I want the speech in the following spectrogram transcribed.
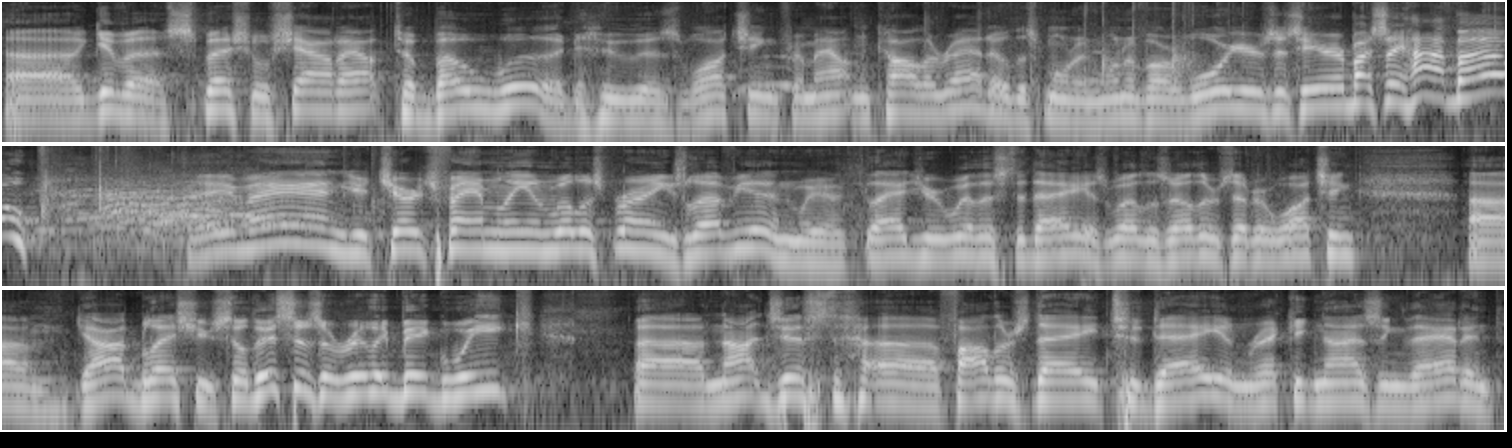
Uh, give a special shout out to Bo Wood, who is watching from out in Colorado this morning. One of our warriors is here. Everybody say hi, Bo. Amen. Your church family in Willow Springs love you, and we're glad you're with us today, as well as others that are watching. Um, God bless you. So, this is a really big week. Uh, not just uh, Father's Day today and recognizing that and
